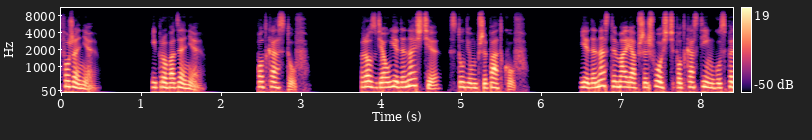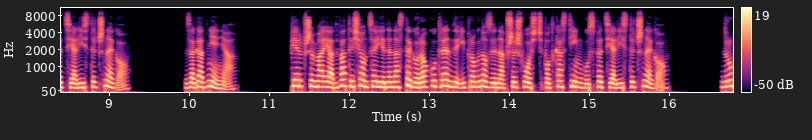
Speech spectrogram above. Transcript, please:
Tworzenie i prowadzenie podcastów. Rozdział 11. Studium przypadków. 11 maja przyszłość podcastingu specjalistycznego. Zagadnienia. 1 maja 2011 roku trendy i prognozy na przyszłość podcastingu specjalistycznego. 2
